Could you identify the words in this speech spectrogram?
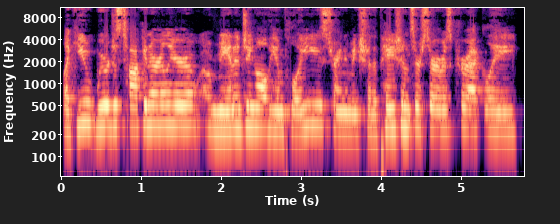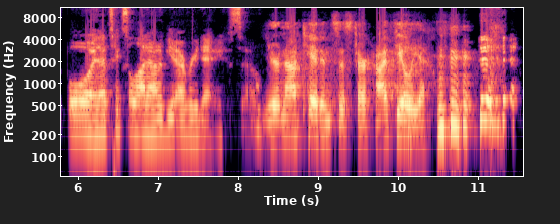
like you, we were just talking earlier, managing all the employees, trying to make sure the patients are serviced correctly. Boy, that takes a lot out of you every day. So you're not kidding, sister. I feel you.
